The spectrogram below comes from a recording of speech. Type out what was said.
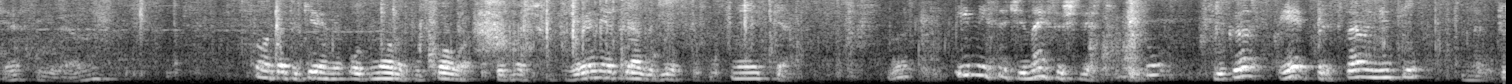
тя се явява. По-нататък имаме от Нора Попова едно стихотворение, тя да гледка с нея, тя. И мисля, че най-същественото тук е представянето на турски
